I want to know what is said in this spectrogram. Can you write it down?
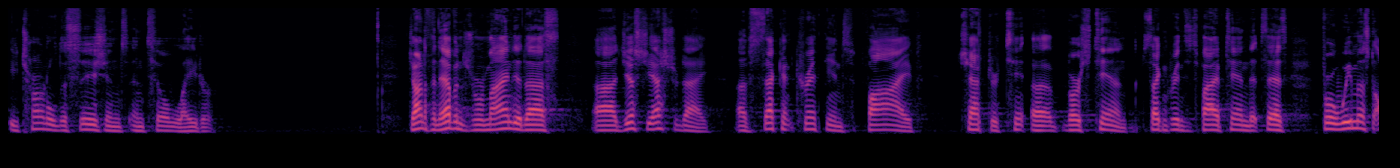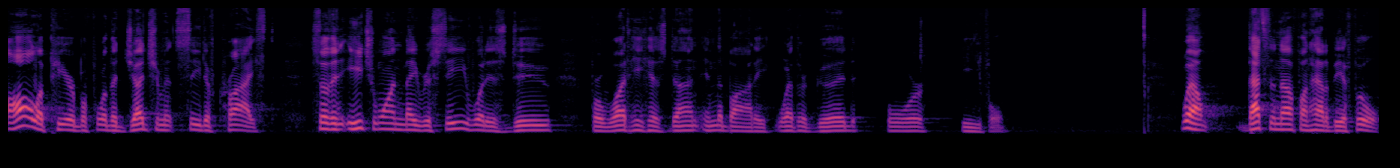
eternal decisions until later. Jonathan Evans reminded us uh, just yesterday of 2 Corinthians 5, chapter 10, uh, verse 10, 2 Corinthians 5.10, that says, For we must all appear before the judgment seat of Christ, so that each one may receive what is due for what he has done in the body, whether good or evil. Well, that's enough on how to be a fool.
